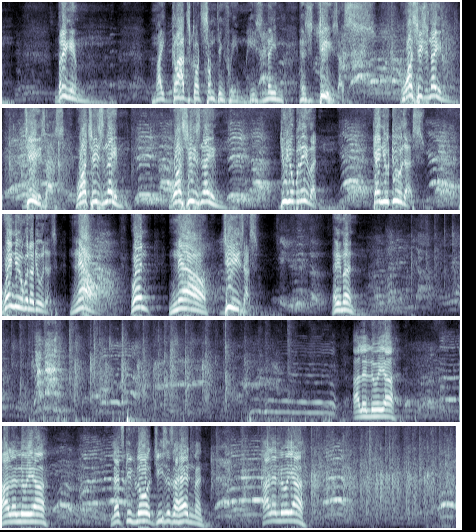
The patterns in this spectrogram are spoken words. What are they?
Bring him. My God's got something for him. His name is Jesus. What's his name? Jesus. What's his name? What's his name? Do you believe it? Yes. Can you do this? Yes. When are you going to do this? Now. When? Now. Jesus. Amen. Hallelujah. Hallelujah. Let's give Lord Jesus a hand, man. Hallelujah.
